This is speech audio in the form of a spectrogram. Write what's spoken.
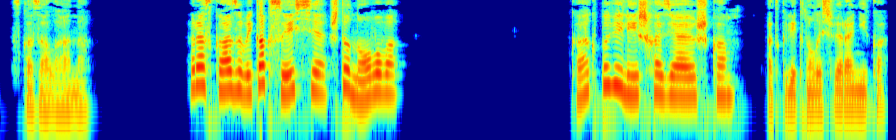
— сказала она. «Рассказывай, как сессия, что нового?» «Как повелишь, хозяюшка», — откликнулась Вероника.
